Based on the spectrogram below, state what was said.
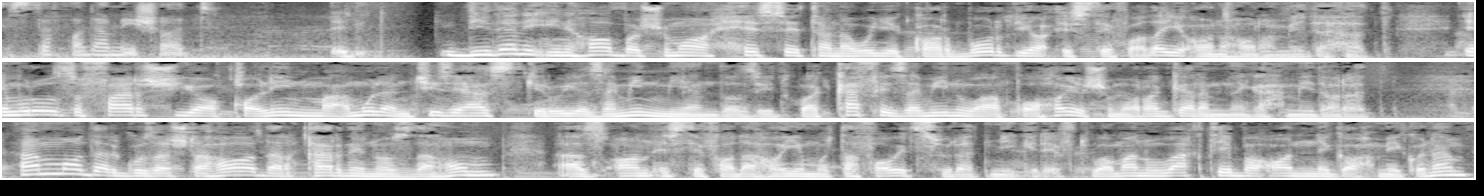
استفاده می شد دیدن اینها با شما حس تنوع کاربرد یا استفاده آنها را می دهد. امروز فرش یا قالین معمولا چیزی است که روی زمین می اندازید و کف زمین و پاهای شما را گرم نگه می دارد. اما در گذشته ها در قرن 19 هم از آن استفاده های متفاوت صورت می گرفت و من وقتی با آن نگاه می کنم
